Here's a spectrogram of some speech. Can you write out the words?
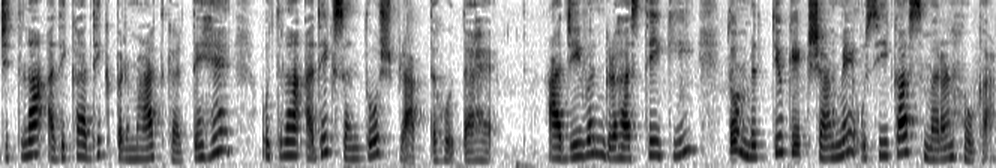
जितना अधिकाधिक परमार्थ करते हैं, उतना अधिक संतोष प्राप्त होता है। आजीवन गृहस्थी की तो मृत्यु के क्षण में उसी का स्मरण होगा।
